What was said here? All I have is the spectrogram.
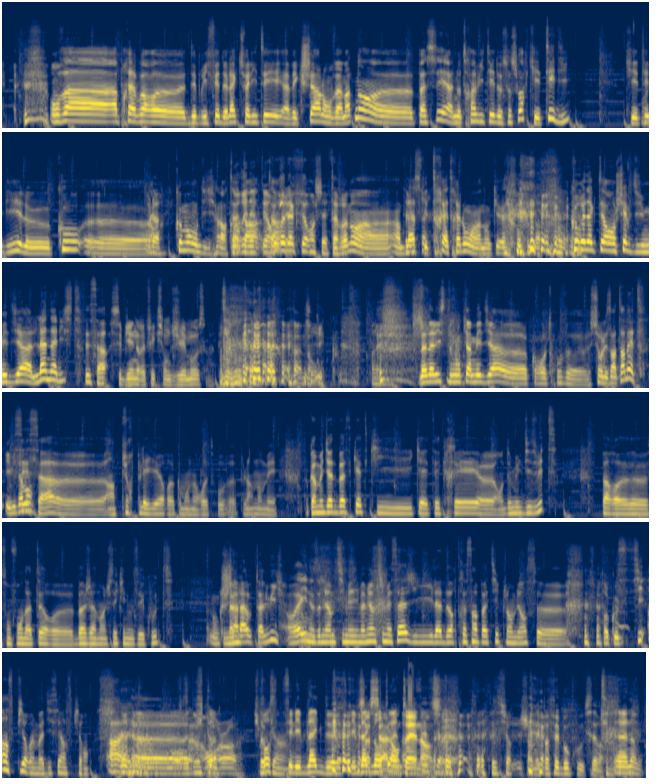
On va, après avoir euh, débriefé de l'actualité avec Charles, on va maintenant euh, passer à notre invité de ce soir qui est Teddy. Qui est Teddy, le co. euh, alors, comment on dit Alors, t'as- Co-rédacteur t'as- en t'as- chef. Co-rédacteur en chef. T'as vraiment un, un blast qui est très très long. hein, donc, euh, co-rédacteur en chef du média L'Analyste. C'est ça. C'est bien une réflexion de Gémeaux, ça. Con. L'Analyste, donc un média euh, qu'on retrouve euh, sur les internets, évidemment. C'est ça, euh, un pur player, euh, comme on en retrouve plein. Non, mais... Donc un média de basket qui, qui a été créé euh, en 2018 par euh, son fondateur euh, Benjamin, je sais qu'il nous écoute. Donc shout out à lui. Ouais, il nous a mis un petit, il m'a mis un petit message. Il adore, très sympathique l'ambiance. euh, Si inspirant, il m'a dit c'est inspirant. Ah, Euh, donc, là là. Je pense que un- c'est les blagues de c'est les blagues c'est l'antenne. hein, c'est c'est sûr. J'en ai pas fait beaucoup, c'est vrai. Ah, non, mais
